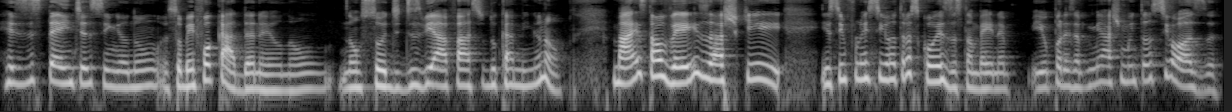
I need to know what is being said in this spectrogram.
resistente, assim, eu não eu sou bem focada, né? Eu não, não sou de desviar fácil do caminho, não. Mas talvez acho que isso influencia em outras coisas também, né? Eu, por exemplo, me acho muito ansiosa.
